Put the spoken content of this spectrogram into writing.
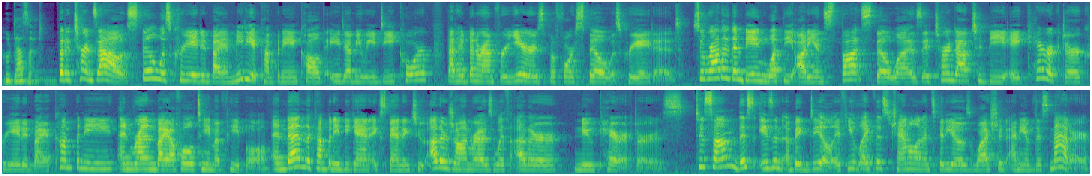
Who doesn't? But it turns out Spill was created by a media company called AWED Corp that had been around for years before Spill was created. So rather than being what the audience thought Spill was, it turned out to be a character created by a company and run by a whole team of people. And then the company began expanding to other genres with other new characters. To some, this isn't a big deal. If you like this channel and its videos, why should any of this matter?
